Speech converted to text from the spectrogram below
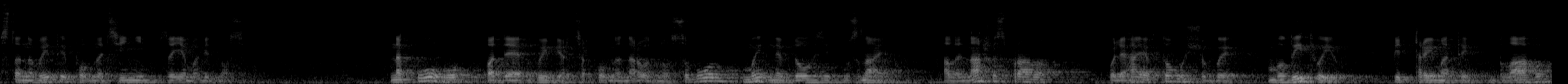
встановити повноцінні взаємовідносини. На кого паде вибір церковно-народного собору, ми невдовзі узнаємо. Але наша справа полягає в тому, щоб молитвою підтримати благо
